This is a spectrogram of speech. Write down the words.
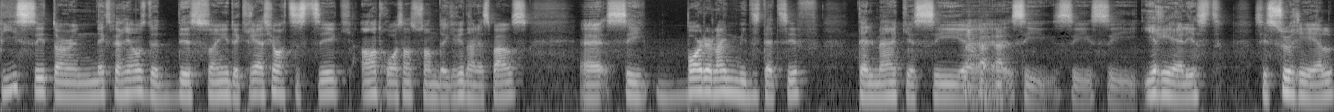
Puis c'est une expérience de dessin, de création artistique en 360 degrés dans l'espace. Euh, c'est borderline méditatif, tellement que c'est euh, irréaliste. C'est surréel.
